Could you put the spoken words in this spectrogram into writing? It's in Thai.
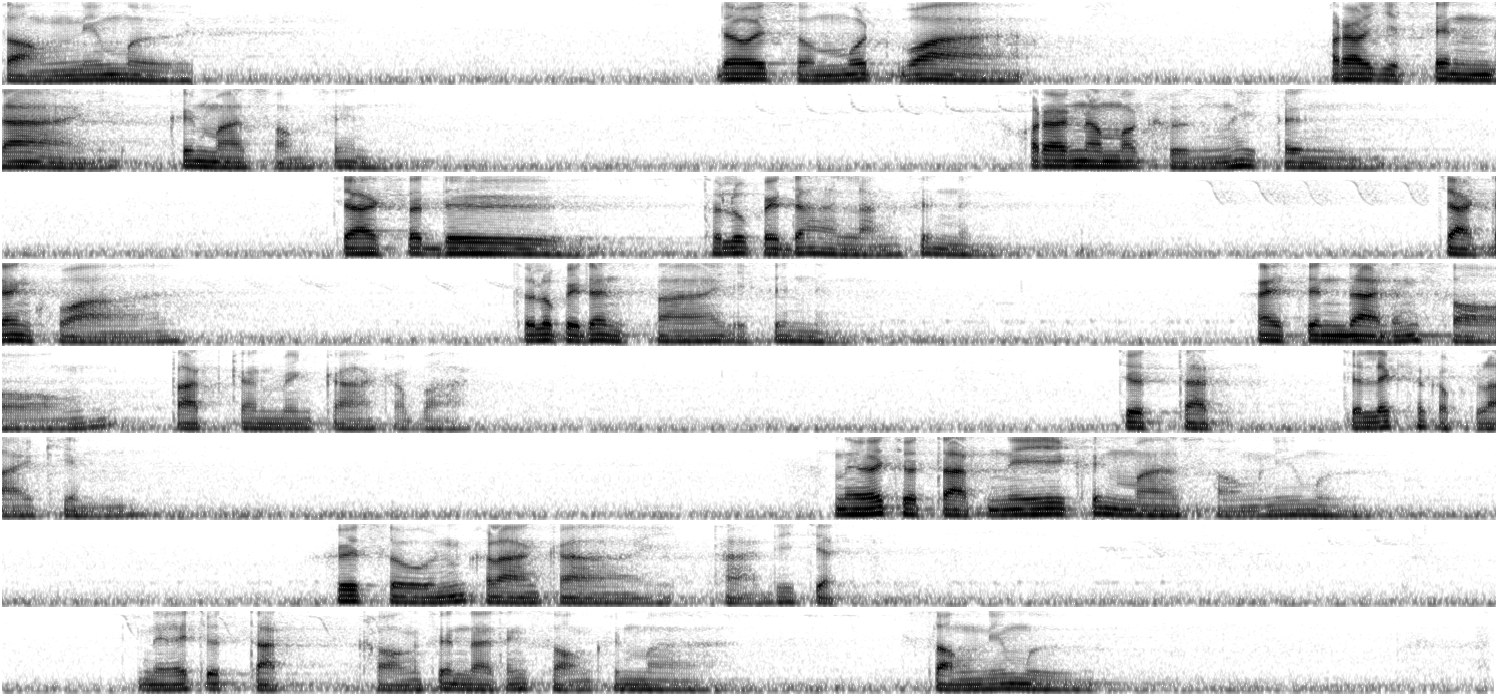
สองนิ้วมือ โดยสมมุติว่า เราหยิบเส้นได้ขึ้นมาสองเส้น เรานำมาขึงให้ตึง จากสะดือทะลุไปด้านหลังเส้นหนึ่ง จากด้านขวาทะลุไปด้านซ้ายอีกเส้นหนึ่ง ให้เส้นด้านทั้งสอง ตัดกันเป็นกากบาท จุดตัด จะเล็กเท่ากับปลายเข็มเหนือจุดตัดนี้ขึ้นมาสองนิ้วมือ คือศูนย์กลางกายฐานที่เจ็ดเหนือจุดตัดของเส้นด้ายทั้งสองขึ้นมาสองนิ้วมือ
